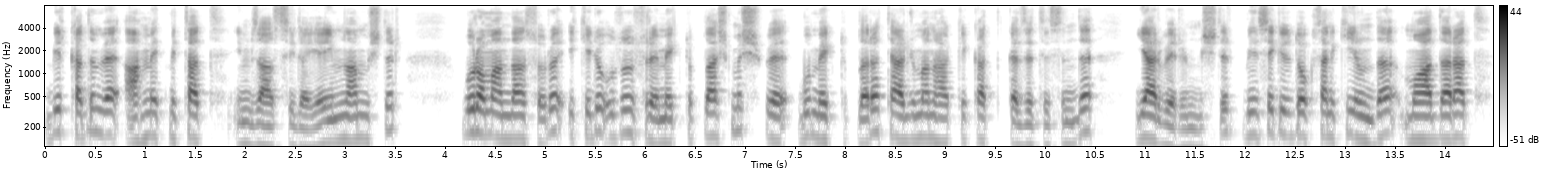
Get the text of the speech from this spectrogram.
bir kadın ve Ahmet Mithat imzasıyla yayımlanmıştır. Bu romandan sonra ikili uzun süre mektuplaşmış ve bu mektuplara Tercüman Hakikat gazetesinde yer verilmiştir. 1892 yılında Muhaddarat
